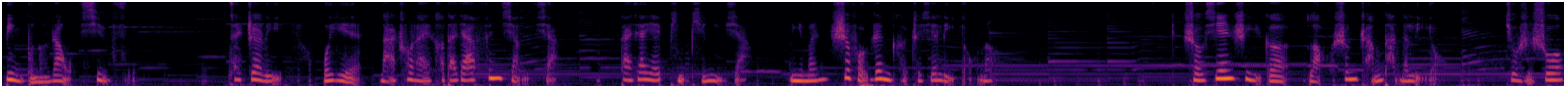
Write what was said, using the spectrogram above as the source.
并不能让我信服。在这里，我也拿出来和大家分享一下，大家也品评一下，你们是否认可这些理由呢？首先是一个老生常谈的理由，就是说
